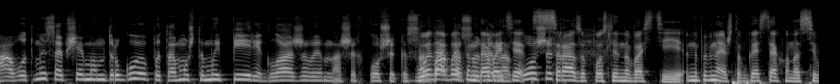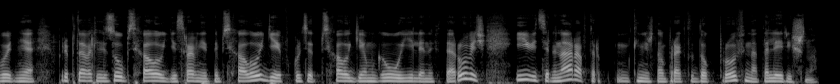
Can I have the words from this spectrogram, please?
А вот мы сообщаем им другое, потому что мы переглаживаем наших кошек и собак. Вот об этом давайте кошек. сразу после новостей. Напоминаю, что в гостях у нас сегодня преподаватель зоопсихологии и сравнительной психологии, факультет психологии МГУ Елена Федорович и ветеринар, автор книжного проекта «Док Профи» Наталья Ришина.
